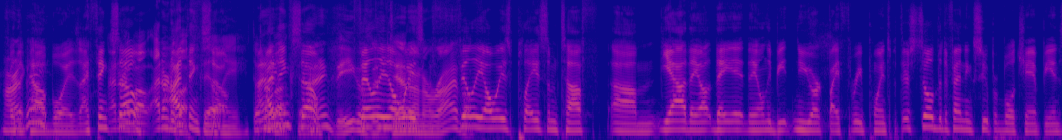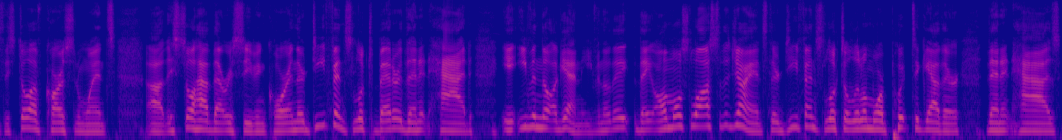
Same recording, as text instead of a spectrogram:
for Are the they? Cowboys. I think I so. don't know about- I don't know about think Philly. so. Don't I think so. I think the Eagles Philly always on. Philly always plays them tough. Um, yeah, they they they only beat New York by three points, but they're still the defending Super Bowl champions. They still have Carson Wentz. Uh, they still have that receiving corps, and their defense looked better than it had. Even though, again, even though they they almost lost to the Giants, their defense looked a little more put together than it has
